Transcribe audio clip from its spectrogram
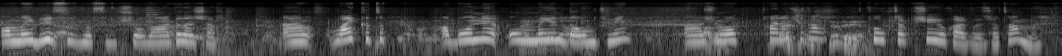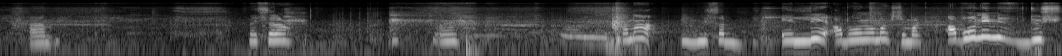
anlayabilirsiniz nasıl bir şey olur arkadaşlar. Ee, like atıp abone olmayı da unutmayın. Ee, şimdi o paylaşımda korkacak bir şey yok arkadaşlar tamam mı? Ee, mesela bana mesela 50 abone olmak için bak abonemiz düş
